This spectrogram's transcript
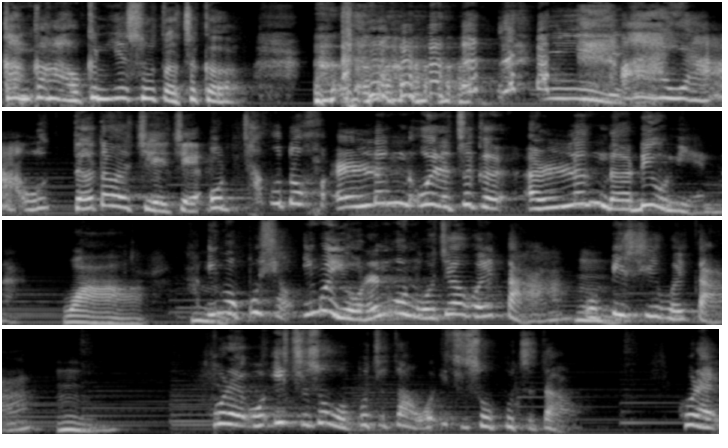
刚刚好跟耶稣的这个，哎呀，我得到了姐姐，我差不多而扔，为了这个而扔了六年了。哇！因为我不晓，因为有人问我就要回答，嗯、我必须回答。嗯。后来我一直说我不知道，我一直说不知道。后来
